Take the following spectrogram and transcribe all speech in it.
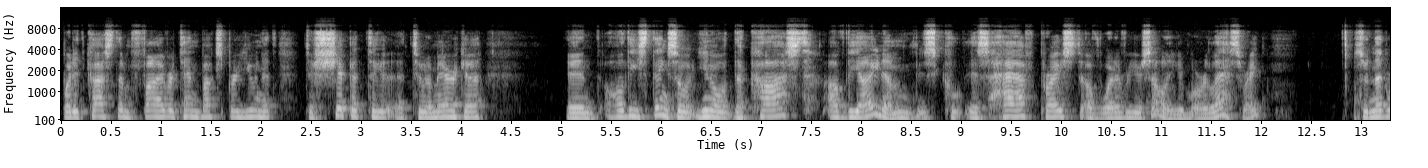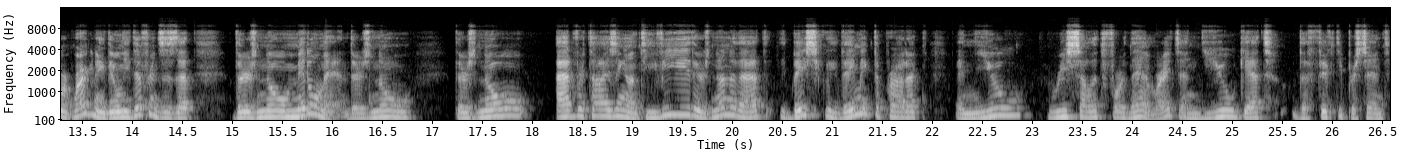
but it cost them five or ten bucks per unit to ship it to uh, to America and all these things. So you know the cost of the item is is half priced of whatever you're selling or less right? So network marketing the only difference is that there's no middleman. There's no there's no advertising on TV there's none of that. Basically they make the product and you resell it for them right? And you get the 50 percent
